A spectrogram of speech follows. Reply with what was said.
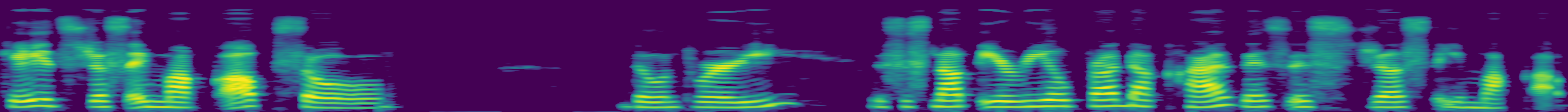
Okay, it's just a mock-up, so don't worry. This is not a real product, huh? This is just a mock-up.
